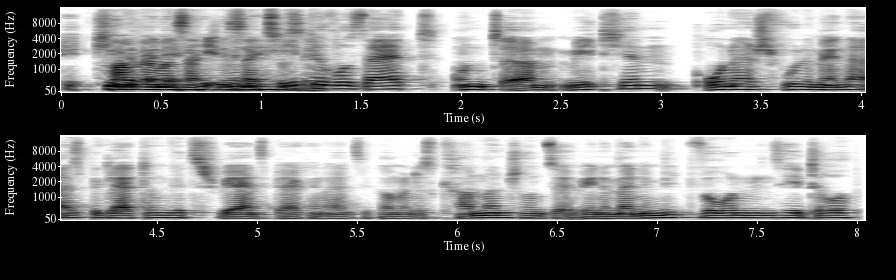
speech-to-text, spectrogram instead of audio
Kinder, wenn man sagt, ihr wenn seid ihr hetero seid und ähm, Mädchen ohne schwule Männer als Begleitung wird es schwer ins Bergheim reinzukommen. Das kann man schon so erwähnen. Meine Mitbewohnerin ist hetero,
